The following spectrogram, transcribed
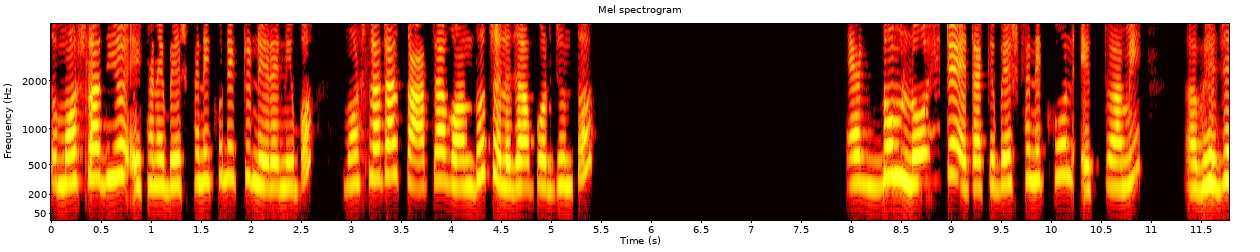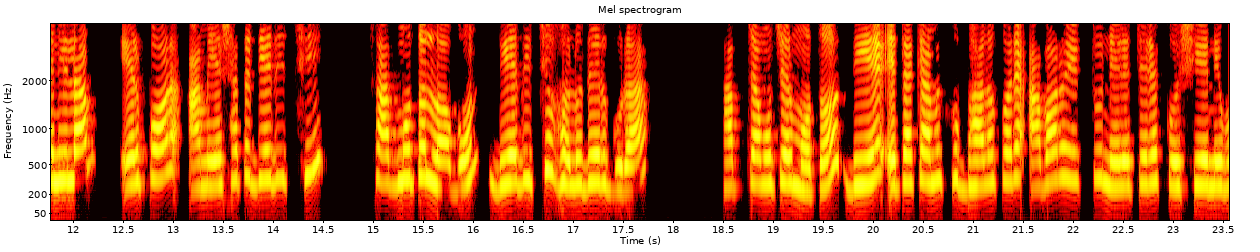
তো মশলা দিয়েও এখানে বেশ খানিক্ষণ একটু নেড়ে নিব। মশলাটার কাঁচা গন্ধ চলে যাওয়া পর্যন্ত একদম লো হিটে এটাকে বেশ খানিক্ষণ একটু আমি ভেজে নিলাম। এরপর আমি এর সাথে দিয়ে দিচ্ছি স্বাদ মতো লবণ, দিয়ে দিচ্ছি হলুদের গুঁড়া। হাফ চামচের মতো দিয়ে এটাকে আমি খুব ভালো করে আবারও একটু নেড়ে চেড়ে কষিয়ে নিব।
